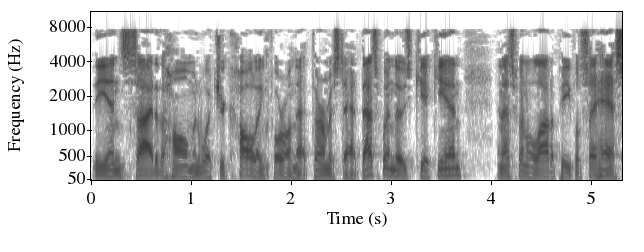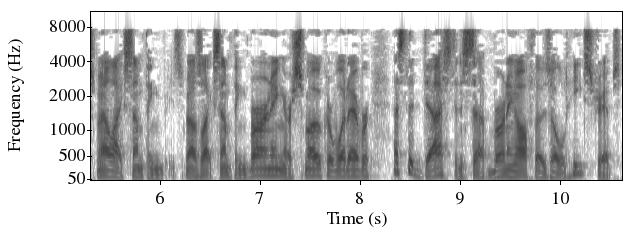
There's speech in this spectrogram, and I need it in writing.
the inside of the home and what you're calling for on that thermostat. That's when those kick in and that's when a lot of people say, hey, I smell like something, it smells like something burning or smoke or whatever. That's the dust and stuff burning off those old heat strips.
